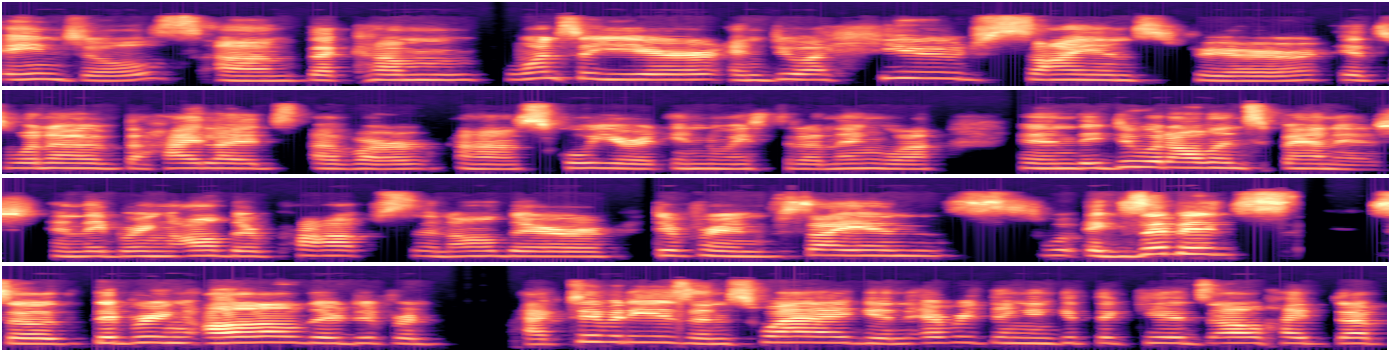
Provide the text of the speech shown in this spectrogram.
angels um, that come once a year and do a huge science fair. It's one of the highlights of our uh, school year at En Nuestra Lengua. And they do it all in Spanish. And they bring all their props and all their different science exhibits. So they bring all their different activities and swag and everything and get the kids all hyped up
